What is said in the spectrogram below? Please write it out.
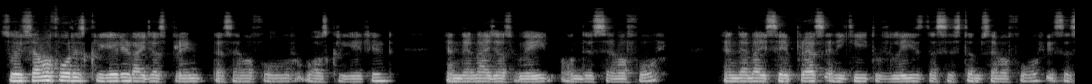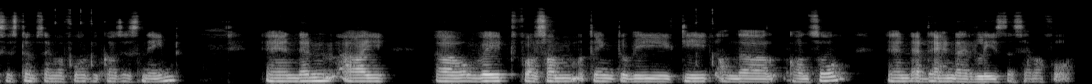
So if semaphore is created I just print the semaphore was created. And then I just wait on this semaphore and then I say press any key to release the system semaphore. It's a system semaphore because it's named. And then I uh, wait for something to be keyed on the console. And at the end I release the semaphore.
